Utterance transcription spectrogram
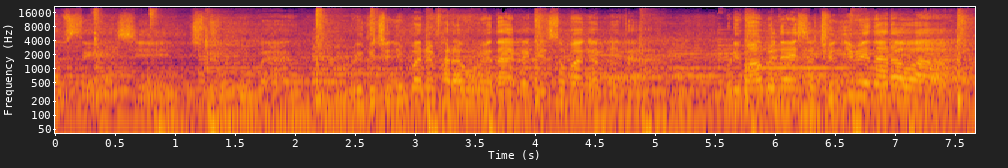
없으신 주만 우리 그 주님만을 바라보며 나아가길 소망합니다. 우리 마음을 다해서 주님의 나라와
